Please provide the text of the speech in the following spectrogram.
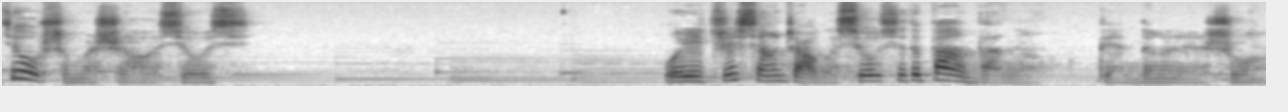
就什么时候休息。我一直想找个休息的办法呢。点灯人说：“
